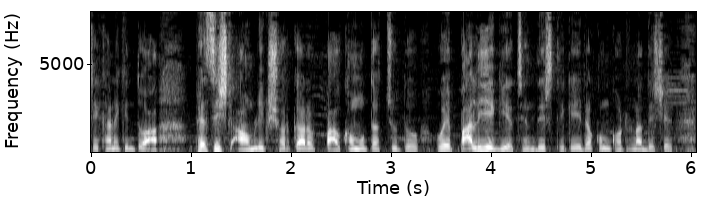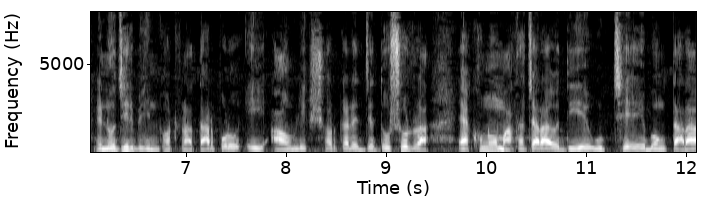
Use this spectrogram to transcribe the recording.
সেখানে কিন্তু ফ্যাসিস্ট আওয়ামী লীগ সরকার ক্ষমতাচ্যুত হয়ে পালিয়ে গিয়েছেন দেশ থেকে। এরকম ঘটনা দেশের নজিরবিহীন ঘটনা। তারপরও এই আওয়ামী লীগ সরকারের যে দোসররা এখনও মাথাচাড়া দিয়ে উঠছে এবং তারা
